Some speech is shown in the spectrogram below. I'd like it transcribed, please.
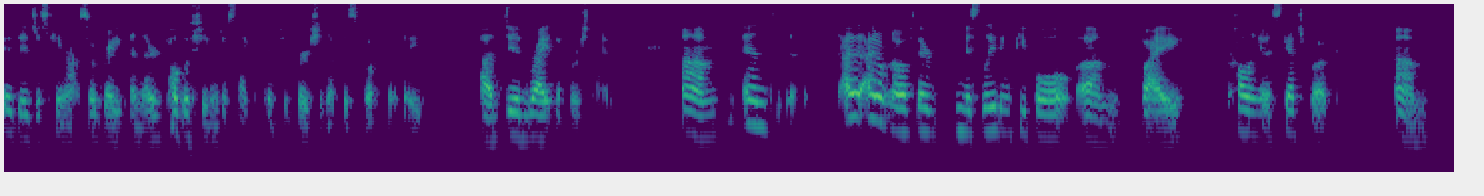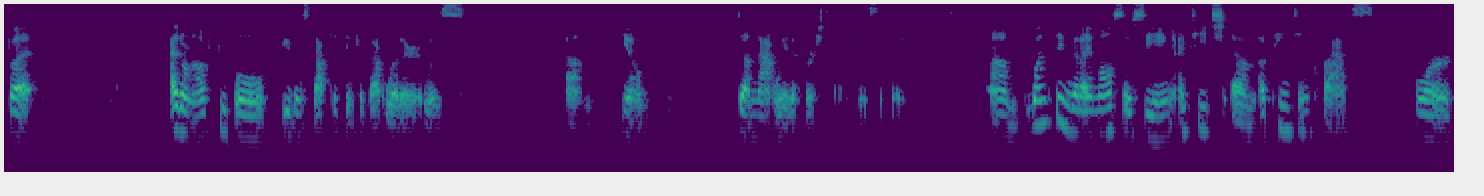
it, it just came out so great. And they're publishing just like a printed version of this book that they uh, did right the first time. Um, and I, I don't know if they're misleading people um, by calling it a sketchbook, um, but I don't know if people even stop to think about whether it was, um, you know, done that way the first time, basically. Um, one thing that I'm also seeing, I teach um, a painting class for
